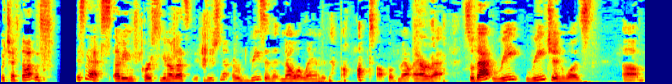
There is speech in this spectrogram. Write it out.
which I thought was isn't that? I mean, of course, you know that's there's not a reason that Noah landed on top of Mount Ararat. So that re- region was um,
